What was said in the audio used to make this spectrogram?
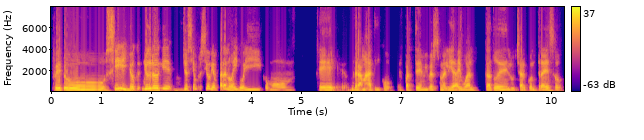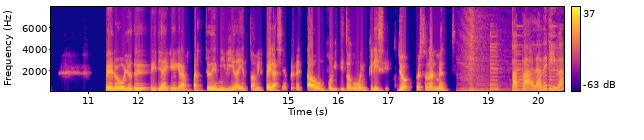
pero sí, yo, yo creo que yo siempre he sido bien paranoico y como eh, dramático, es parte de mi personalidad igual, trato de luchar contra eso pero yo te diría que gran parte de mi vida y en todas mis pegas siempre he estado un poquitito como en crisis, yo personalmente. Papá a la deriva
